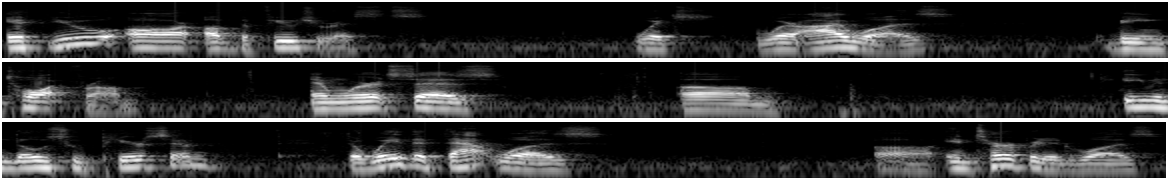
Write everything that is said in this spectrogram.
If you are of the futurists, which where I was being taught from, and where it says, um, even those who pierce him, the way that that was uh, interpreted was,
